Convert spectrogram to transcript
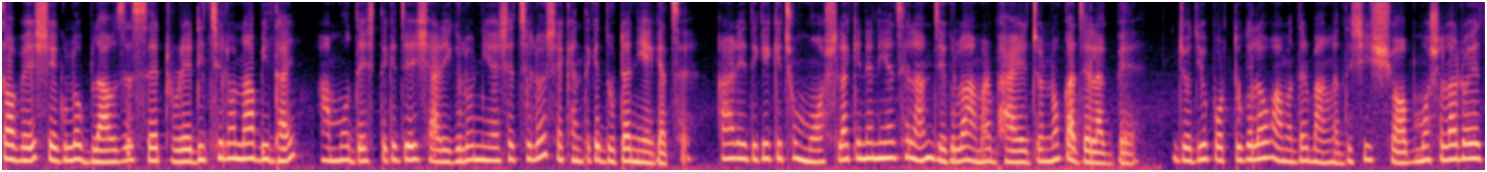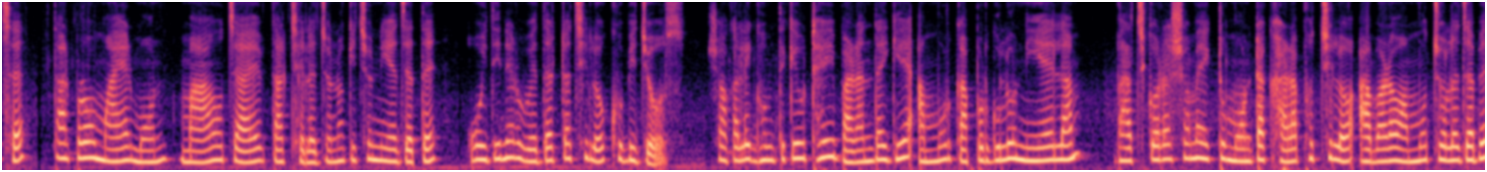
তবে সেগুলো ব্লাউজের সেট রেডি ছিল না বিধায়, আম্মু দেশ থেকে যেই শাড়িগুলো নিয়ে এসেছিল, সেখান থেকে দুটা নিয়ে গেছে। আর এদিকে কিছু মশলা কিনে নিয়েছিলাম, যেগুলো আমার ভাইয়ের জন্য কাজে লাগবে। যদিও পর্তুগালেও আমাদের বাংলাদেশি সব মশলা রয়েছে। তারপরেও মায়ের মন মাও চায় তার ছেলের জন্য কিছু নিয়ে যেতে। ওই দিনের ওয়েদারটা ছিল খুবই জোস সকালে ঘুম থেকে উঠেই বারান্দায় গিয়ে আম্মুর কাপড়গুলো নিয়ে এলাম। ভাজ করার সময় একটু মনটা খারাপ হচ্ছিল, আবারও আম্মু চলে যাবে,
